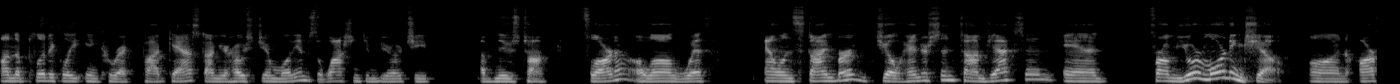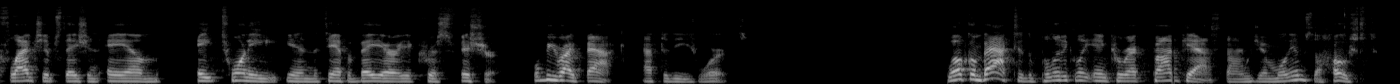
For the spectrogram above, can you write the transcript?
on the Politically Incorrect podcast. I'm your host, Jim Williams, the Washington Bureau Chief of News Talk Florida, along with Alan Steinberg, Joe Henderson, Tom Jackson, and from your morning show on our flagship station, AM 820 in the Tampa Bay area, Chris Fisher. We'll be right back after these words. Welcome back to the Politically Incorrect Podcast. I'm Jim Williams, the host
